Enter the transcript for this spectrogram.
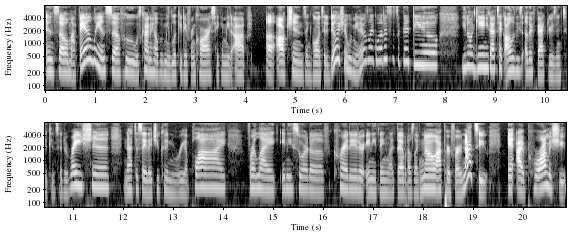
And so my family and stuff, who was kind of helping me look at different cars, taking me to op- uh, auctions and going to the dealership with me, they was like, well, this is a good deal. You know, again, you got to take all of these other factors into consideration. Not to say that you couldn't reapply for like any sort of credit or anything like that, but I was like, no, I prefer not to. And I promise you,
